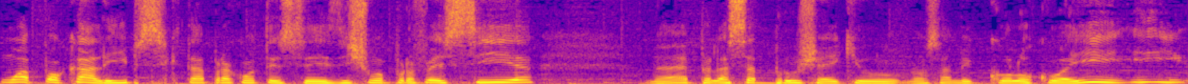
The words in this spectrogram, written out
um apocalipse que tá para acontecer. Existe uma profecia, né, pela essa bruxa aí que o nosso amigo colocou aí, e-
